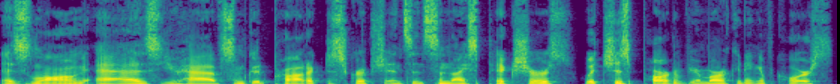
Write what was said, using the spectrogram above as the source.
as long as you have some good product descriptions and some nice pictures, which is part of your marketing, of course,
